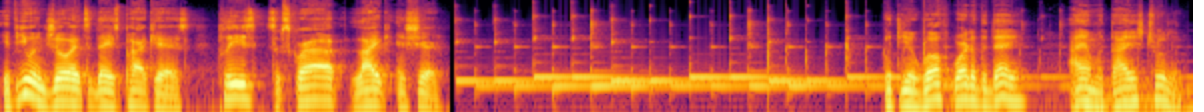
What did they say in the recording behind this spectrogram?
If you enjoyed today's podcast, please subscribe, like, and share. With your wealth word of the day, I am Matthias Trulin.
